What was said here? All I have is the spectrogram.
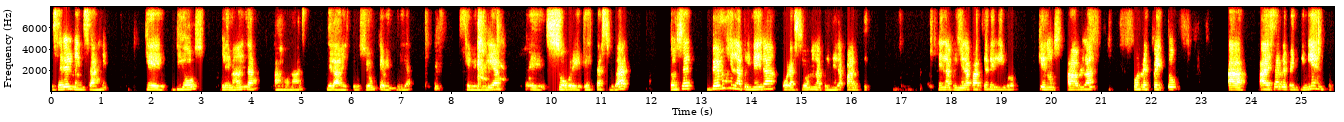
Ese el mensaje que Dios le manda a Jonás de la destrucción que vendría, que vendría eh, sobre esta ciudad. Entonces, vemos en la primera oración, en la primera parte, en la primera parte del libro, que nos habla con respecto a, a ese arrepentimiento.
